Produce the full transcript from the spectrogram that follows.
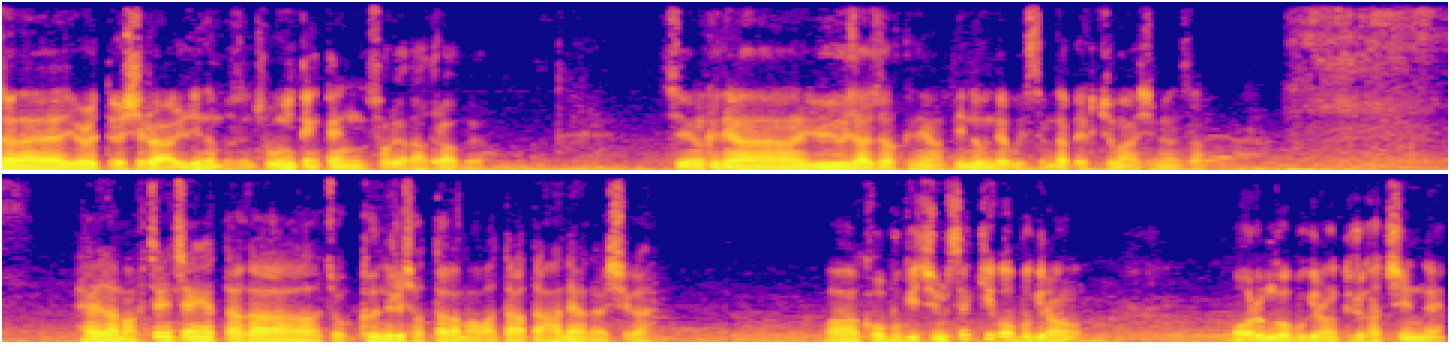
전에 12시를 알리는 무슨 종이 땡땡 소리가 나더라고요. 지금 그냥 유유자적 그냥 빈둥대고 있습니다. 맥주 마시면서. 해가 막 쨍쨍했다가 좀 그늘이 졌다가 막 왔다 갔다 하네요, 날씨가. 와, 거북이 지금 새끼 거북이랑 어른 거북이랑 둘이 같이 있네.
